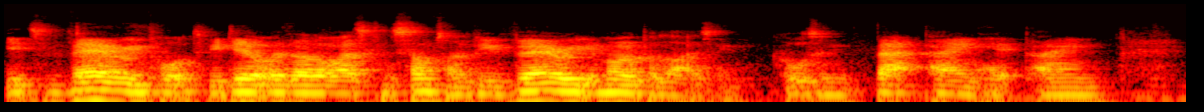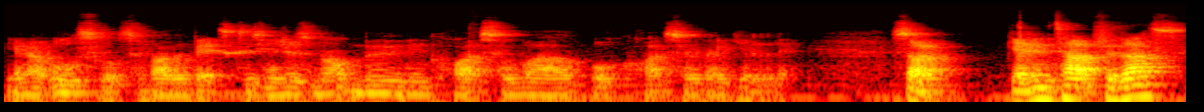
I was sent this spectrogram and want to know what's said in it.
it's very important to be dealt with, otherwise can sometimes be very immobilizing, causing back pain, hip pain, you know, all sorts of other bits because you're just not moving quite so well or quite so regularly. So get in touch with us.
